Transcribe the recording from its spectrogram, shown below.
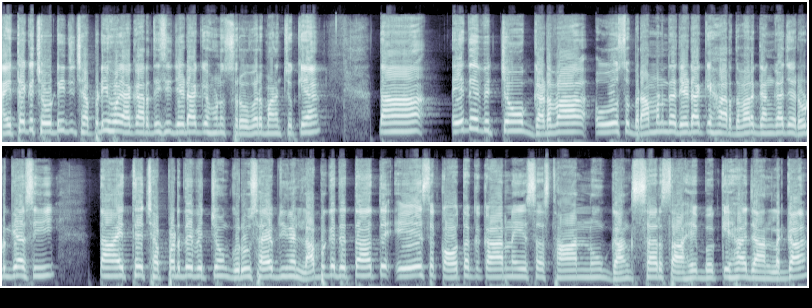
ਇੱਥੇ ਇੱਕ ਛੋਟੀ ਜਿਹੀ ਛਪੜੀ ਹੋਇਆ ਕਰਦੀ ਸੀ, ਜਿਹੜਾ ਕਿ ਹੁਣ ਸਰੋਵਰ ਬਣ ਚੁੱਕਿਆ। ਤਾਂ ਇਹਦੇ ਵਿੱਚੋਂ ਗੜਵਾ, ਉਸ ਬ੍ਰਾਹਮਣ ਦਾ ਜਿਹੜਾ ਕਿ ਹਰਦਵਾਰ ਗੰਗਾ 'ਚ ਰੁੜ ਗਿਆ ਸੀ, ਤਾਂ ਇੱਥੇ ਛੱਪੜ ਦੇ ਵਿੱਚੋਂ ਗੁਰੂ ਸਾਹਿਬ ਜੀ ਨੇ ਲੱਭ ਕੇ ਦਿੱਤਾ ਤੇ ਇਸ ਕੌਤਕ ਕਾਰਨ ਇਸ ਸਥਾਨ ਨੂੰ ਗੰਗਸਰ ਸਾਹਿਬ ਕਿਹਾ ਜਾਣ ਲੱਗਾ।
